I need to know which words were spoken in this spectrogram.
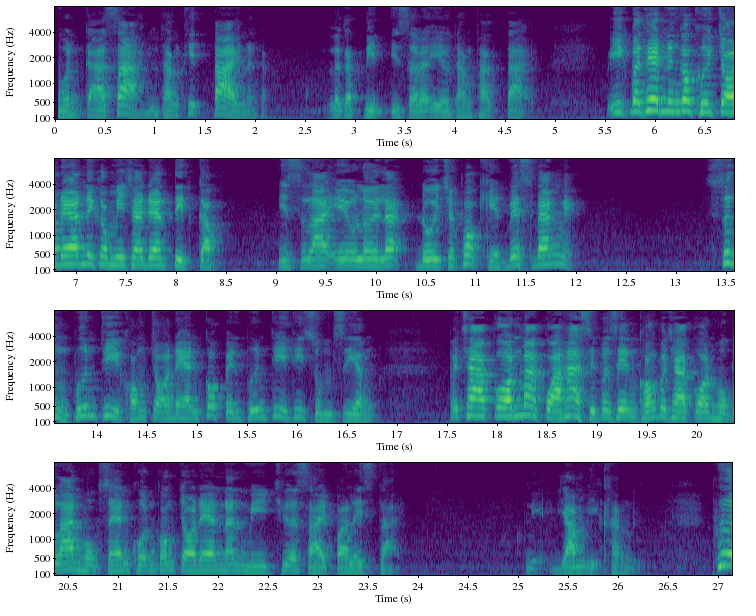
หนวนกาซาอยู่ทางทิศใต้นะครับ แล้วก็ติดอิสราเอลทางภาคใต้ อีกประเทศหนึ่งก็คือจอร์แดนนี่ก็มีชายแดนติดกับอิสราเอลเลยและโดยเฉพาะเขตเวสต์แบงค์เนี่ยซึ่งพื้นที่ของจอร์แดนก็เป็นพื้นที่ที่สุ่มเสี่ยง ประชากรมากกว่า 50%ของประชากร6ล้าน6แสนคนของจอร์แดนนั้นมีเชื้อสายปาเลสไตน์เนี่ยย้ำอีกครั้งหนึ่ง เพื่อ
